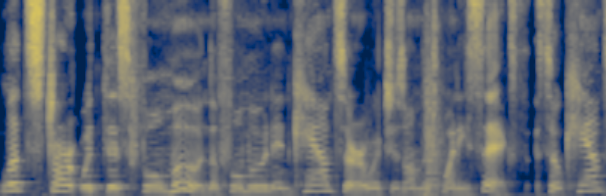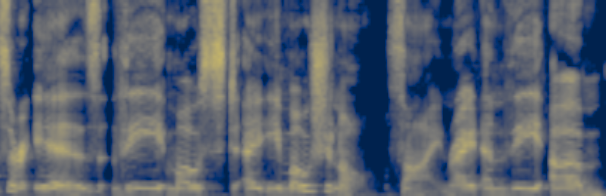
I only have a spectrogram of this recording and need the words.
let's start with this full moon, the full moon in Cancer, which is on the 26th. So, Cancer is the most uh, emotional sign, right? And the um,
